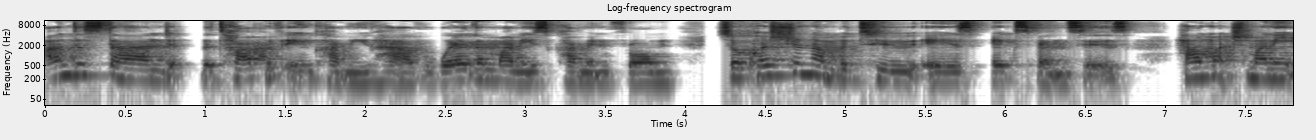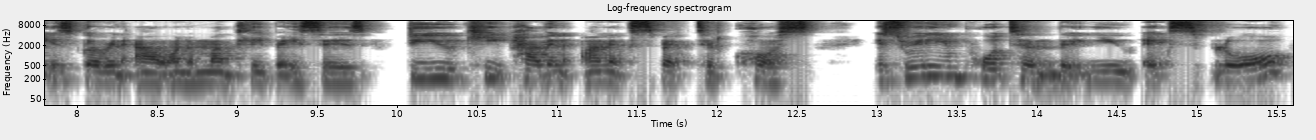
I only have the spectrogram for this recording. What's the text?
understand the type of income you have, where the money's coming from. So question number two is expenses. How much money is going out on a monthly basis? Do you keep having unexpected costs? It's really important that you explore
